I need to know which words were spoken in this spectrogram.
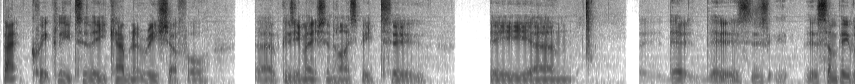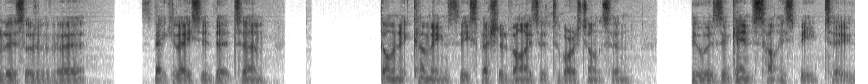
back quickly to the cabinet reshuffle, uh, because you mentioned High Speed Two. The um, there, there's, there's some people who have sort of uh, speculated that um, Dominic Cummings, the special advisor to Boris Johnson, who was against High Speed Two,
